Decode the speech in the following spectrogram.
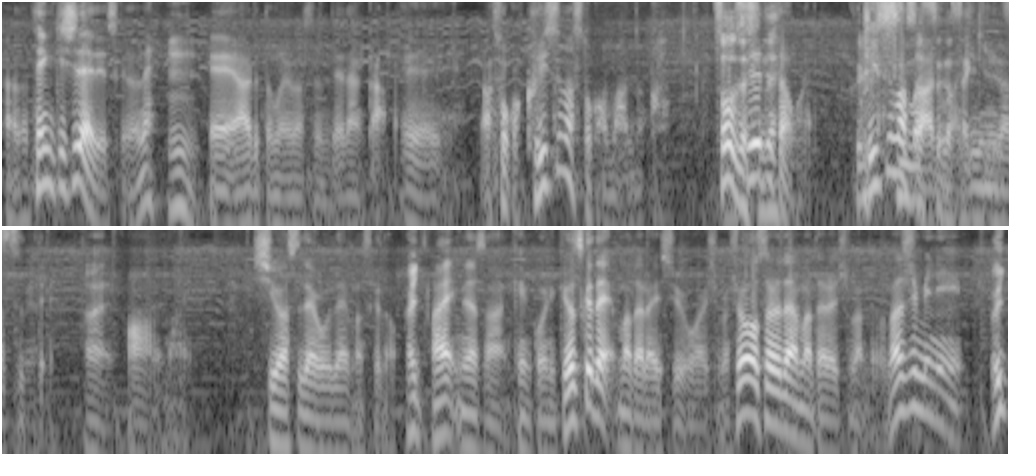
あの天気次第ですけどね、うん、えー、あると思いますんでなんか、えー、あそうかクリスマスとかもあるのか。そうですね。クリスマスあるわ12月って、はい。あまあ師走でございますけど、はい、はい、皆さん健康に気をつけてまた来週お会いしましょう。それではまた来週までお楽しみに。はい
